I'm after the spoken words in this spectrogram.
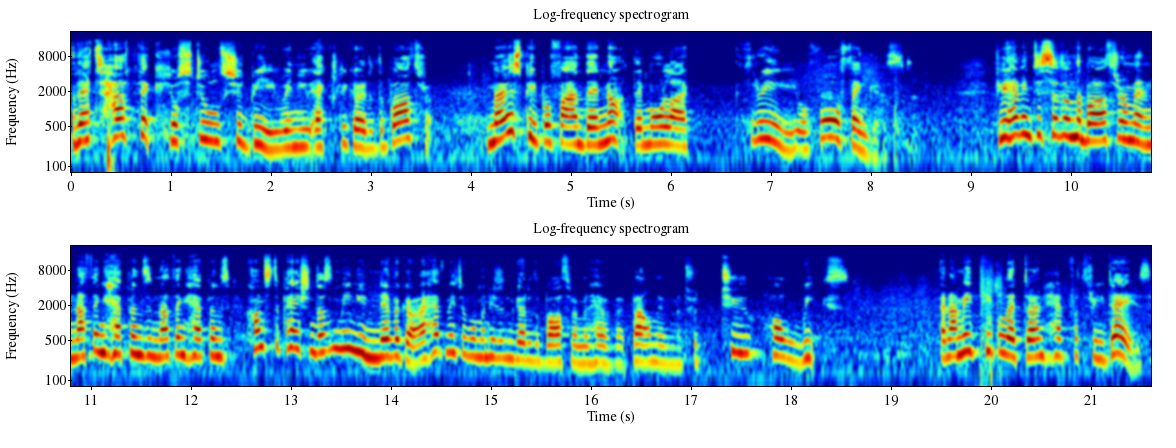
That's how thick your stools should be when you actually go to the bathroom. Most people find they're not. They're more like three or four fingers. You're having to sit in the bathroom and nothing happens and nothing happens, constipation doesn't mean you never go. I have met a woman who didn't go to the bathroom and have a bowel movement for two whole weeks. And I meet people that don't have for three days.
